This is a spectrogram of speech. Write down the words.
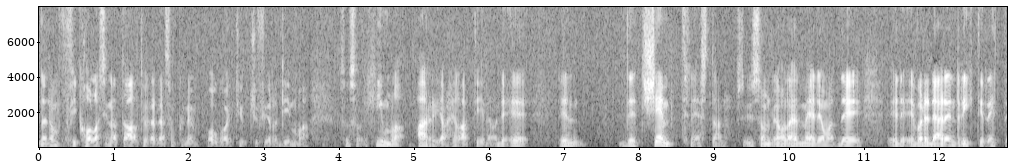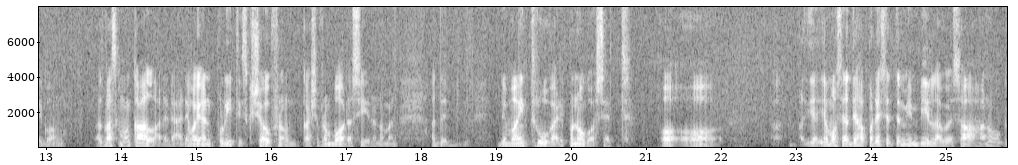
när de fick hålla sina talturer där som kunde pågå i typ 24 timmar, så, så himla arga hela tiden. Och det är, det är, en, det är ett skämt nästan. Som jag håller helt med dig om att det, är, det, var det där en riktig rättegång? Att vad ska man kalla det där? Det var ju en politisk show från, kanske från båda sidorna men att det, det var inte trovärdigt på något sätt. Och, och jag, jag måste säga att det har på det sättet min bild av USA har nog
